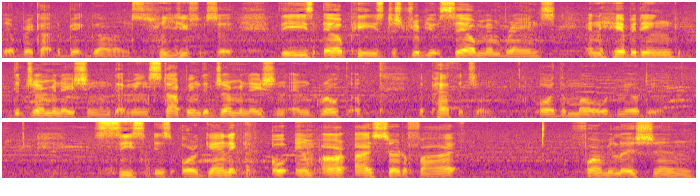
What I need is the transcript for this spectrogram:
They'll break out the big guns, you should say. These LPs distribute cell membranes, inhibiting the germination, that means stopping the germination and growth of the pathogen or the mold, mildew. Cease is organic, OMRI certified. Formulation,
